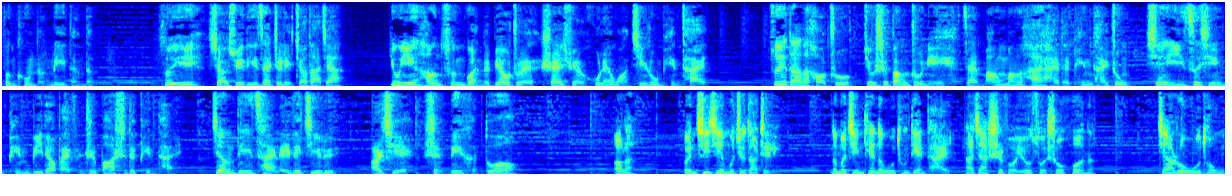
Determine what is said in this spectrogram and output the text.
风控能力等等。所以，小学弟在这里教大家，用银行存管的标准筛选互联网金融平台。最大的好处就是帮助你在茫茫海海的平台中，先一次性屏蔽掉百分之八十的平台，降低踩雷的几率，而且省力很多哦。好了，本期节目就到这里。那么今天的梧桐电台，大家是否有所收获呢？加入梧桐，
